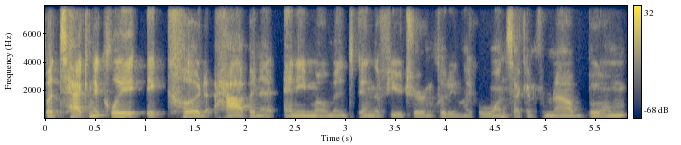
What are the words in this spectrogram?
but technically it could happen at any moment in the future including like one second from now boom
